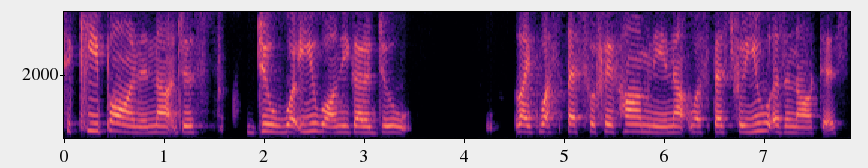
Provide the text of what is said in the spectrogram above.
to keep on and not just do what you want. You got to do like what's best for Fifth Harmony, and not what's best for you as an artist.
